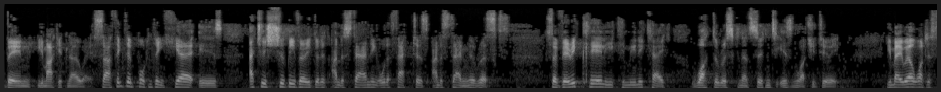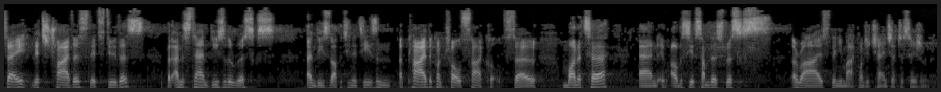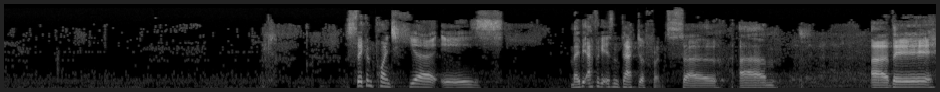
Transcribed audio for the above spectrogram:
then you might get nowhere. So I think the important thing here is actually should be very good at understanding all the factors, understanding the risks. So very clearly communicate what the risk and uncertainty is and what you're doing. You may well want to say, let's try this, let's do this, but understand these are the risks and these the opportunities and apply the control cycle. So monitor, and if, obviously if some of those risks arise, then you might want to change that decision. Second point here is maybe Africa isn't that different. So um, uh, there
